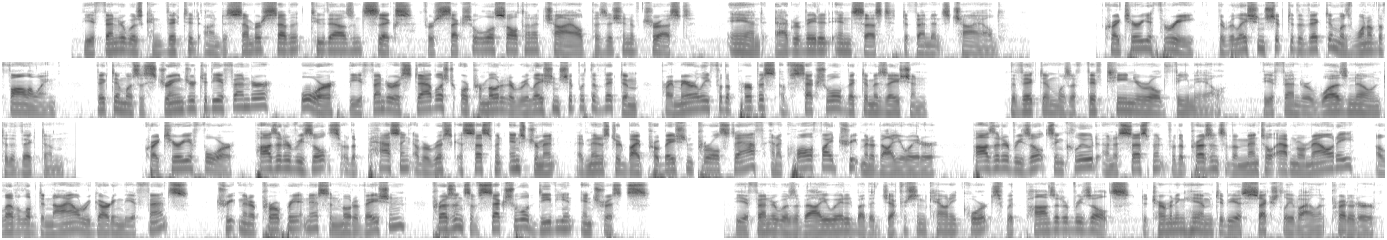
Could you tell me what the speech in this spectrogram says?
The offender was convicted on December 7, 2006 for sexual assault on a child, position of trust, and aggravated incest, defendant's child. Criteria 3. The relationship to the victim was one of the following. Victim was a stranger to the offender, or the offender established or promoted a relationship with the victim primarily for the purpose of sexual victimization. The victim was a 15 year old female. The offender was known to the victim. Criteria 4. Positive results are the passing of a risk assessment instrument administered by probation parole staff and a qualified treatment evaluator. Positive results include an assessment for the presence of a mental abnormality, a level of denial regarding the offense, treatment appropriateness and motivation, presence of sexual deviant interests. The offender was evaluated by the Jefferson County courts with positive results, determining him to be a sexually violent predator.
